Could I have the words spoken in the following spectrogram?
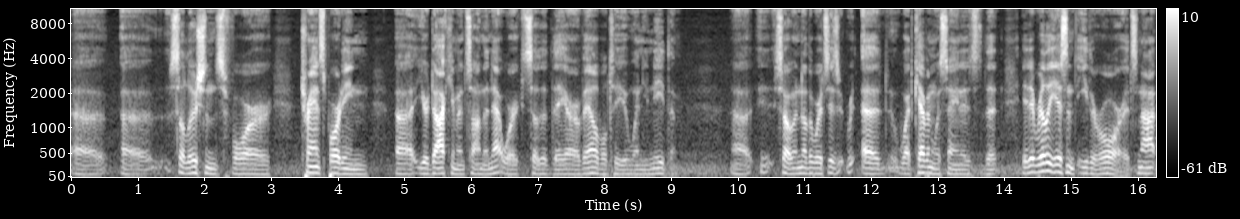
uh, uh, solutions for transporting uh, your documents on the network so that they are available to you when you need them. Uh, so, in other words, is what Kevin was saying is that it, really isn't either or. It's not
